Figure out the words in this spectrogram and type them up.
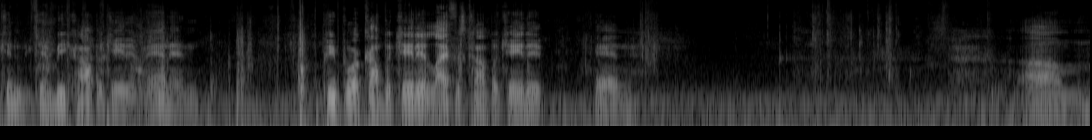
can can be complicated, man. And people are complicated. Life is complicated, and um,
